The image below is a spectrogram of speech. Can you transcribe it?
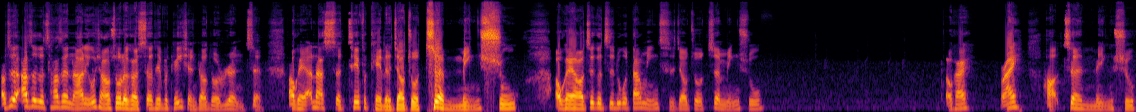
啊，这啊，这个差在哪里？我想要说那个 certification 叫做认证，OK，那 certificate 叫做证明书，OK，好，这个字如果当名词叫做证明书，OK，right，好，证明书，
